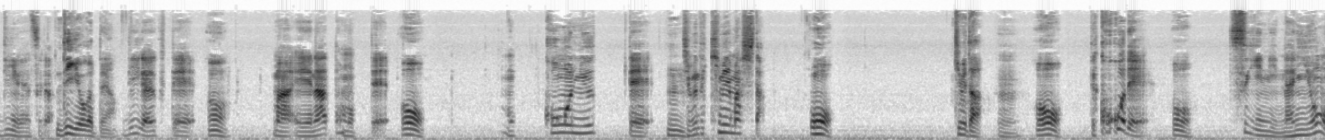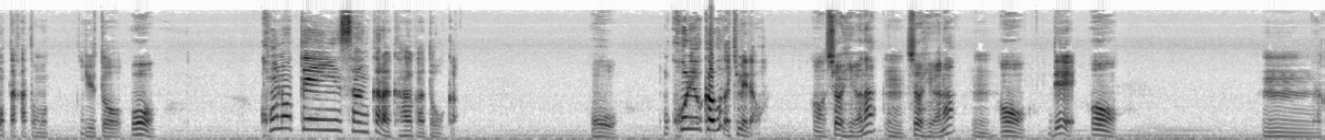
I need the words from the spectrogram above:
D のやつが。D よかったやん。D が良くて、うん。まあええなと思って、おうもう購入ってうん自分で決めました。おう決めた。うん。おうで、ここでおう次に何を思ったかと思う言うと、おうこの店員さんから買うかどうか。おうもうこれを買うことは決めたわ。商品はな？うん。商品はな？うん。おう。で、おう。うーん、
